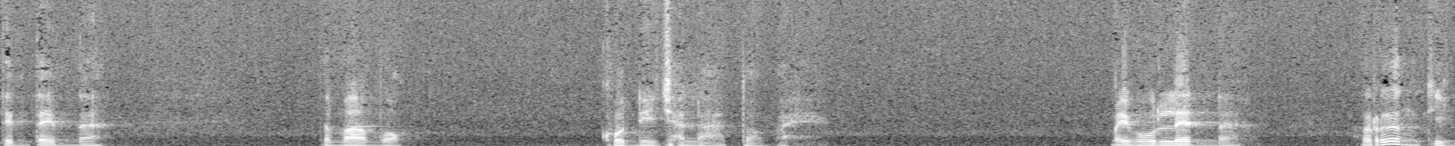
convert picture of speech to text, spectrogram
เต็มๆนะตมาบอกคนนี้ฉลาดต่อไป ไม่พูดเล่นนะ เรื่องจริง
